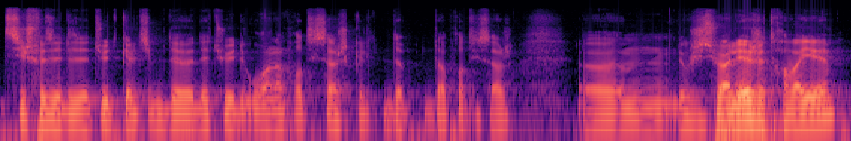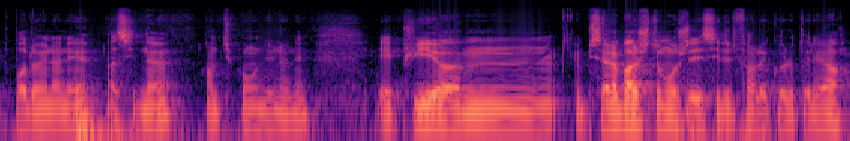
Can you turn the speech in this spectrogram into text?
si je faisais des études, quel type de- d'études, ou un apprentissage, quel type d'app- d'apprentissage. Euh, donc, j'y suis allé, j'ai travaillé pendant une année à Sydney, un petit peu moins d'une année. Et puis, et puis c'est là-bas justement j'ai décidé de faire l'école hôtelière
